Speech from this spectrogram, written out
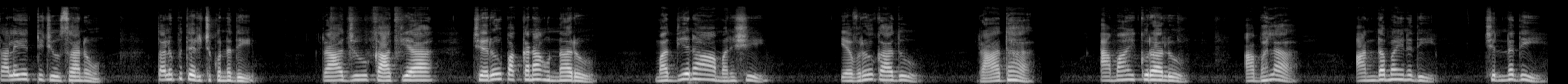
తల ఎత్తి చూశాను. తలుపు తెరుచుకున్నది. రాజు కాత్య చెరువు పక్కన ఉన్నారు. మధ్యన ఆ మనిషి. ఎవరో కాదు. రాధ. అమాయకురాలు. అబల అందమైనది. చిన్నది.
